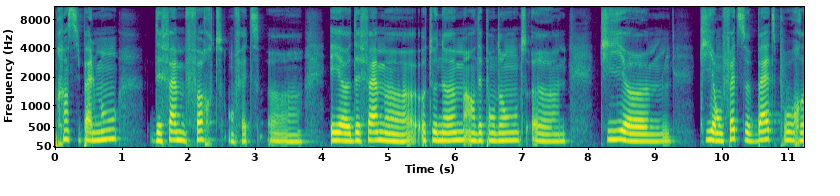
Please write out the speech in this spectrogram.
principalement des femmes fortes, en fait, et des femmes autonomes, indépendantes, qui, qui, en fait, se battent pour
